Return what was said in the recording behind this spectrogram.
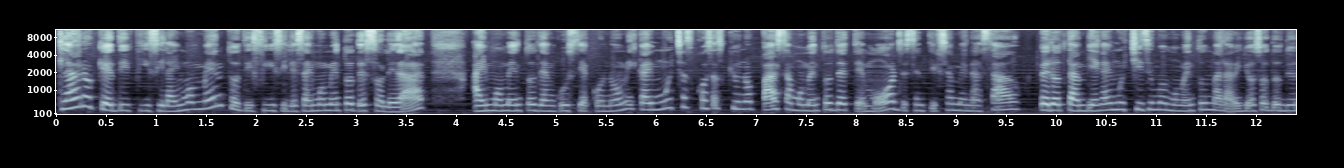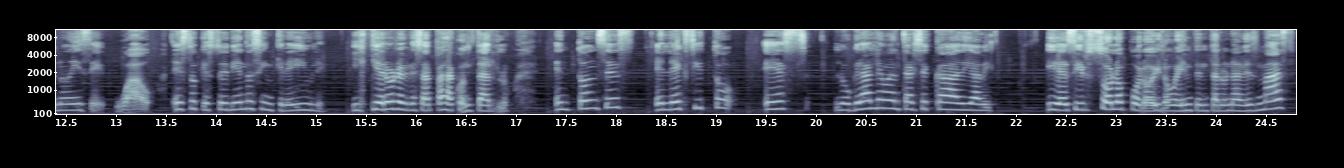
Claro que es difícil, hay momentos difíciles, hay momentos de soledad, hay momentos de angustia económica, hay muchas cosas que uno pasa, momentos de temor, de sentirse amenazado, pero también hay muchísimos momentos maravillosos donde uno dice, wow, esto que estoy viendo es increíble y quiero regresar para contarlo. Entonces, el éxito es lograr levantarse cada día y decir solo por hoy lo voy a intentar una vez más.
